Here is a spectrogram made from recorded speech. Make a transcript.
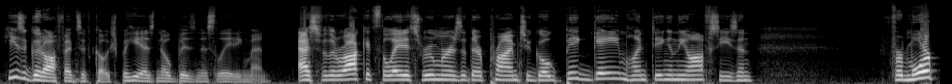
He's a good offensive coach, but he has no business leading men. As for the Rockets, the latest rumor is that they're primed to go big game hunting in the offseason for more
